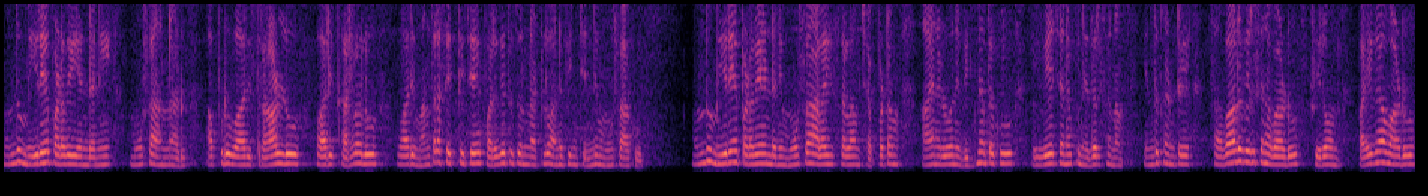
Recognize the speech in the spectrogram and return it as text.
ముందు మీరే పడవేయండి అని మూస అన్నాడు. అప్పుడు వారి త్రాళ్ళు వారి కర్రలు వారి మంత్రశక్తిచే పరుగెత్తుతున్నట్లు అనిపించింది మూసాకు. ముందు మీరే పడవేయండని మూసా అలహిసలాం చెప్పటం ఆయనలోని విఘ్నతకు వివేచనకు నిదర్శనం. ఎందుకంటే సవాలు విరిసిన వాడు ఫిరోన్ పైగా వాడు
